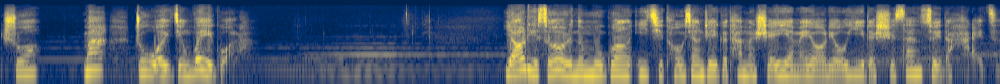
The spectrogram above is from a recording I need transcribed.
说：“妈，猪我已经喂过了。”窑里所有人的目光一起投向这个他们谁也没有留意的十三岁的孩子。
